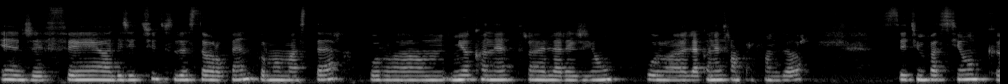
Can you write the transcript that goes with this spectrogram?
et j'ai fait euh, des études sud-est européennes pour mon master, pour euh, mieux connaître la région, pour la connaître en profondeur. C'est une passion que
